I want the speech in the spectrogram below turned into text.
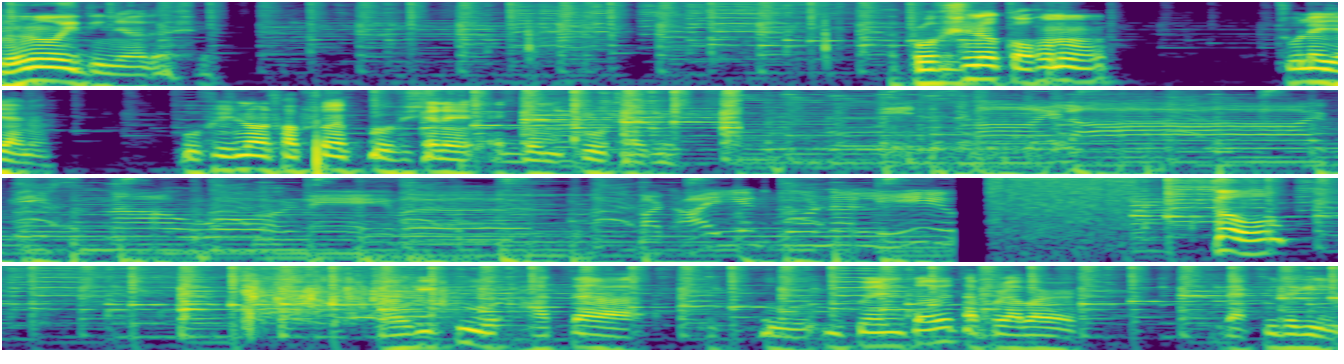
মনে ওই দিনে আদ আসে। প্রফেশনাল কখনো চলে যায় না। প্রফেশনাল সবসময় প্রফেশনে একদম প্রো থাকে. তো আমাকে একটু হাতটা একটু ই করে নিতে হবে তারপরে আবার ব্যাক টু দ্য গেম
